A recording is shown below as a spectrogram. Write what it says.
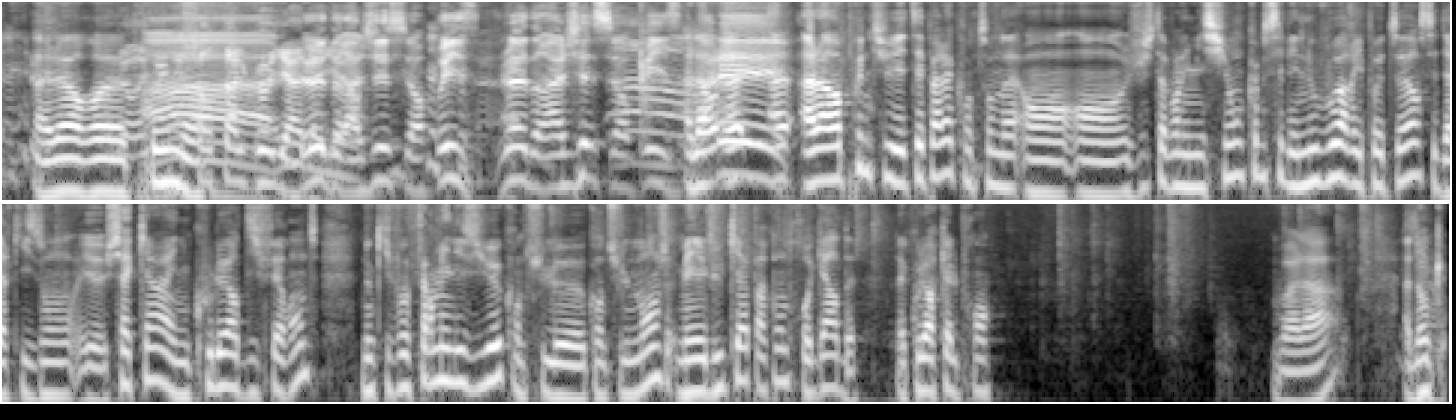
Alors, euh, Alors, Prune... Ah, Chantal Goya, le dragé surprise. Le dragé surprise. Alors, Allez. euh, euh, alors Prune, tu n'étais pas là quand on a, en, en- juste avant l'émission. Comme c'est les nouveaux Harry Potter, c'est-à-dire qu'ils ont euh, chacun a une couleur différente, donc il faut fermer les yeux quand tu le quand tu le manges. Mais Lucas, par contre, regarde la couleur qu'elle prend. Voilà. Ah, donc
